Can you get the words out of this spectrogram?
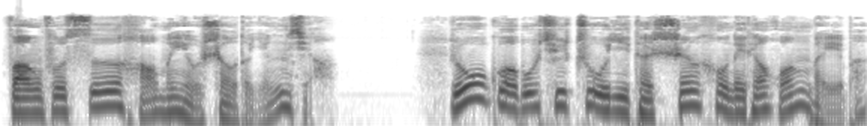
仿佛丝毫没有受到影响。如果不去注意他身后那条黄尾巴，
